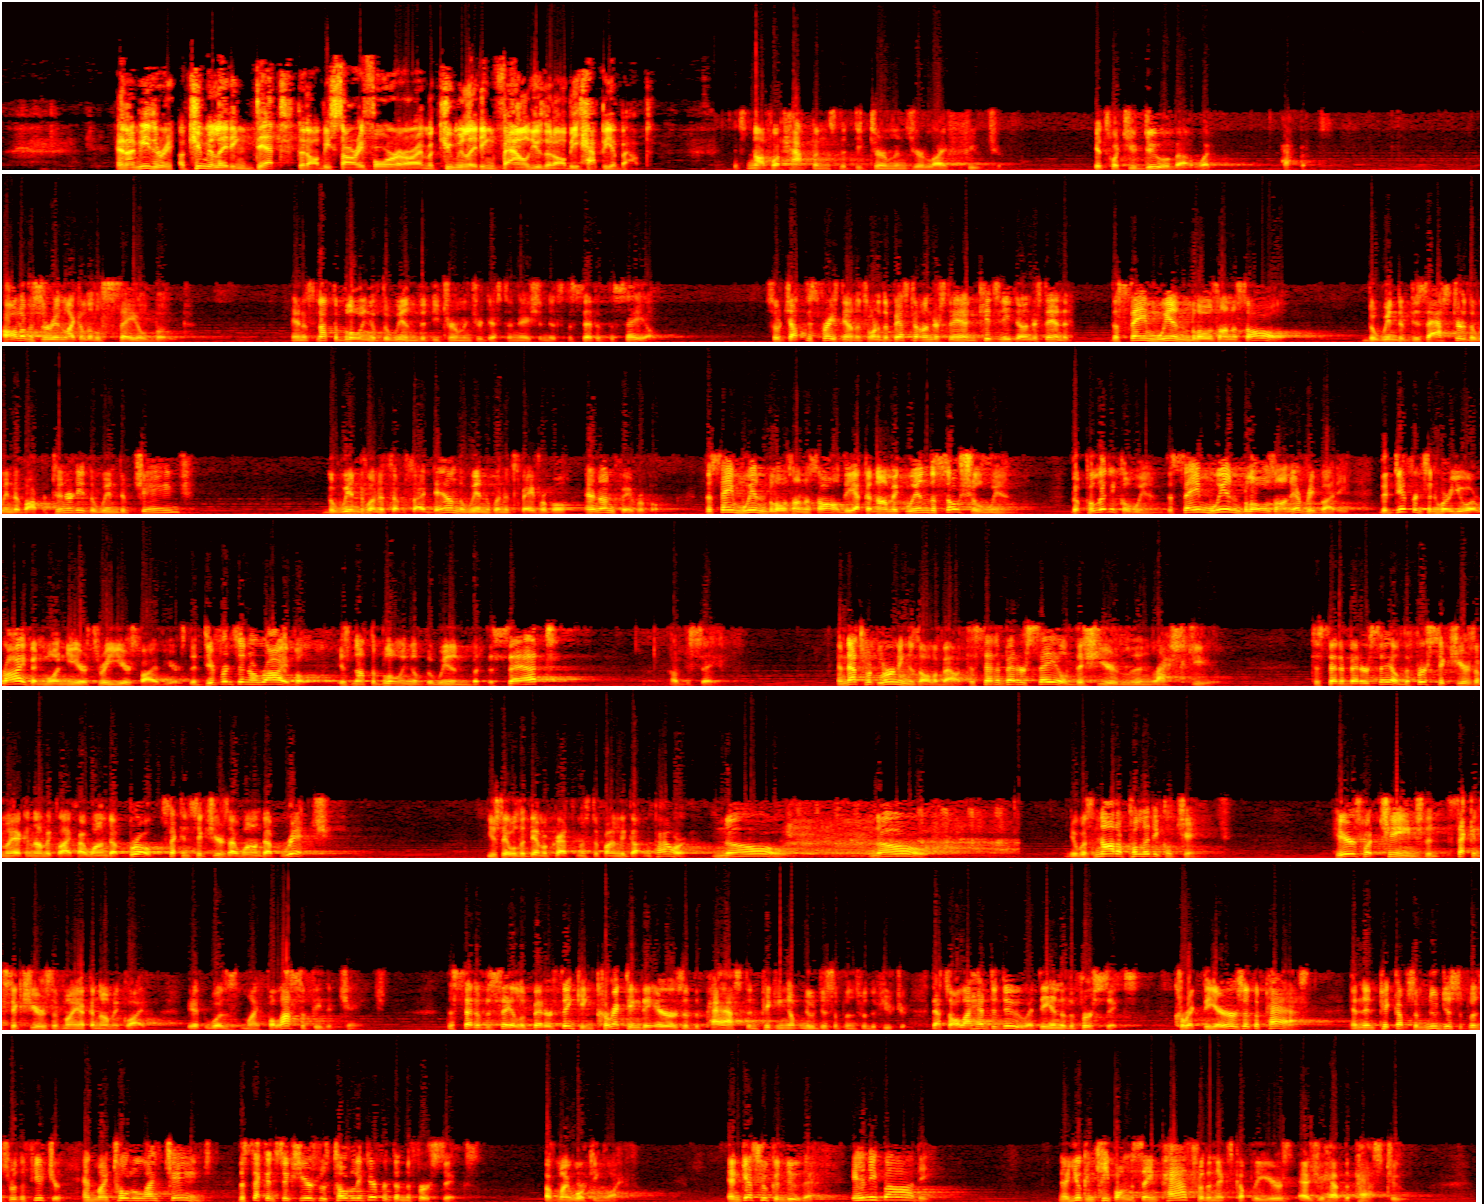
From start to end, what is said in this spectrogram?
And I'm either accumulating debt that I'll be sorry for or I'm accumulating value that I'll be happy about. It's not what happens that determines your life future. It's what you do about what happens. All of us are in like a little sailboat. And it's not the blowing of the wind that determines your destination, it's the set of the sail. So jot this phrase down. It's one of the best to understand. Kids need to understand it. The same wind blows on us all. The wind of disaster, the wind of opportunity, the wind of change, the wind when it's upside down, the wind when it's favorable and unfavorable. The same wind blows on us all. The economic wind, the social wind, the political wind. The same wind blows on everybody. The difference in where you arrive in one year, three years, five years, the difference in arrival is not the blowing of the wind, but the set of the sail. And that's what learning is all about, to set a better sail this year than last year. To set a better sail. The first six years of my economic life, I wound up broke. Second six years, I wound up rich. You say, well, the Democrats must have finally gotten power. No. No. It was not a political change. Here's what changed the second six years of my economic life. It was my philosophy that changed the set of the sail of better thinking, correcting the errors of the past and picking up new disciplines for the future. That's all I had to do at the end of the first six. Correct the errors of the past and then pick up some new disciplines for the future. And my total life changed. The second six years was totally different than the first six of my working life. And guess who can do that? Anybody. Now you can keep on the same path for the next couple of years as you have the past two.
